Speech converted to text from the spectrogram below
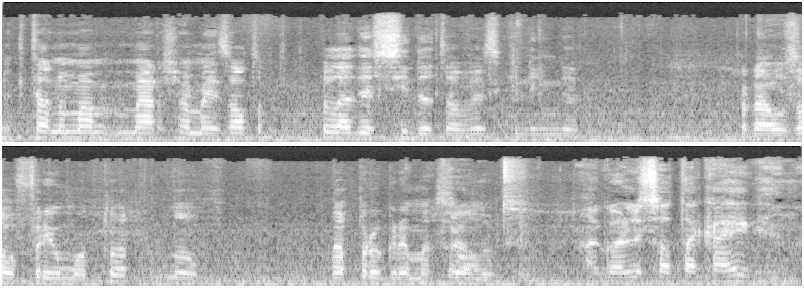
É que tá numa marcha mais alta pela descida, talvez que linda. Pra usar o freio motor? Não. Na programação Pronto. do. Agora ele só está carregando.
